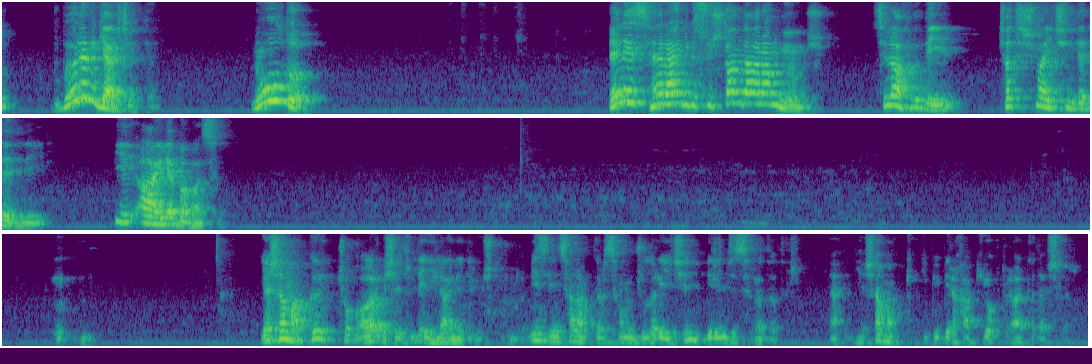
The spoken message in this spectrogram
bu böyle mi gerçekten? Ne oldu? Herkes herhangi bir suçtan da aranmıyormuş. Silahlı değil, çatışma içinde de değil. Bir aile babası. Yaşam hakkı çok ağır bir şekilde ihlal edilmiş durumda. Biz insan hakları savunucuları için birinci sıradadır. Yani yaşam hakkı gibi bir hak yoktur arkadaşlar.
